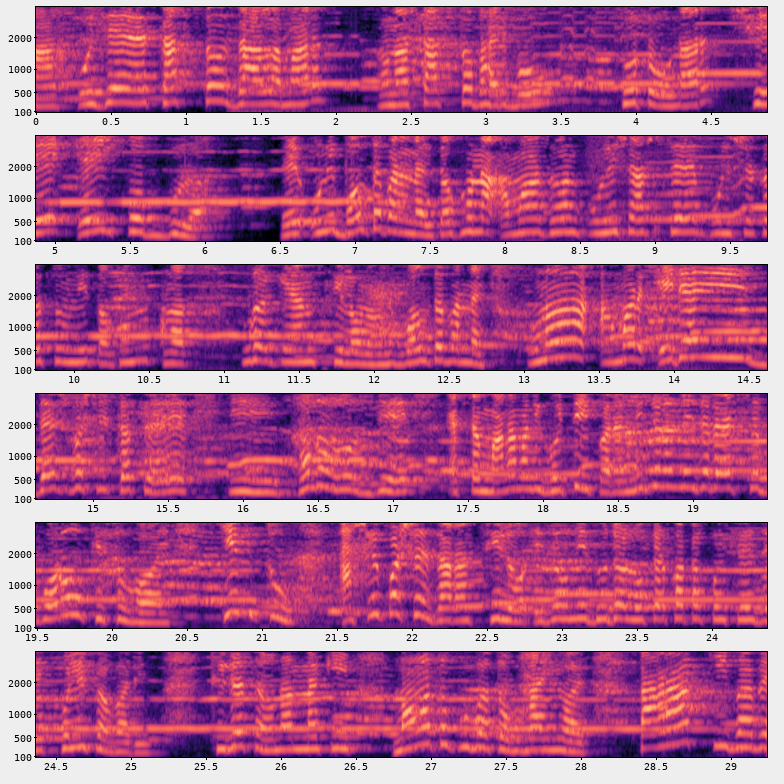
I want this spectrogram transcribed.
আর ওই যে চাস্ত জাল আমার ওনার চাস্ত ভাইয়ের বউ, ছোট ওনার, সে এই কোপগুলা। উনি বলতে পারেন নাই, তখন আমার যখন পুলিশ আসছে, পুলিশের কাছে উনি তখন ওনার পুরো জ্ঞান ছিল না, উনি বলতে পারেন নাই। ওনা আমার এটাই দেশবাসীর কাছে অনুরোধ যে একটা মারামারি হইতেই পারে, নিজেরা নিজেরা আসছে বড়ও কিছু হয়। কিন্তু আশেপাশে যারা ছিল, এই যে উনি দুটো লোকের কথা কইছে যে খলিফা বাড়ি, ঠিক আছে? ওনার নাকি মামাতো ফুফাতো ভাই হয়, তারা কীভাবে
